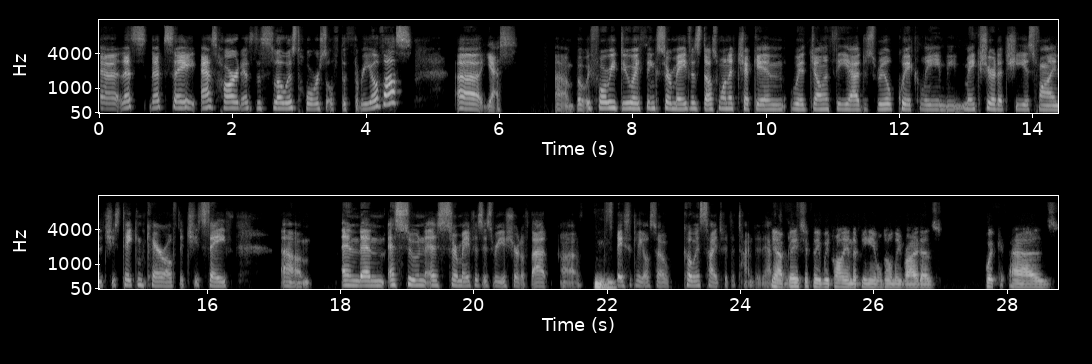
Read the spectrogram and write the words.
Uh, let's let's say as hard as the slowest horse of the three of us. Uh, yes. Um, but before we do, I think Sir Mavis does want to check in with Jonathea just real quickly. We make sure that she is fine, that she's taken care of, that she's safe. Um, and then as soon as Sir Mavis is reassured of that, uh, mm-hmm. it's basically also coincides with the time that. Yeah, basically, we'd probably end up being able to only ride as quick as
